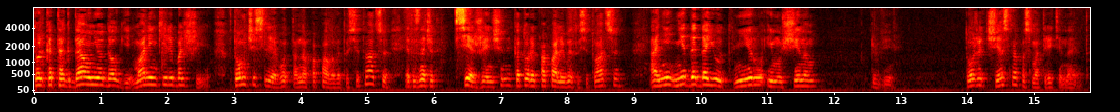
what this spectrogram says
Только тогда у нее долги, маленькие или большие. В том числе, вот она попала в эту ситуацию, это значит, все женщины, которые попали в эту ситуацию, они не додают миру и мужчинам любви. Тоже честно посмотрите на это.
